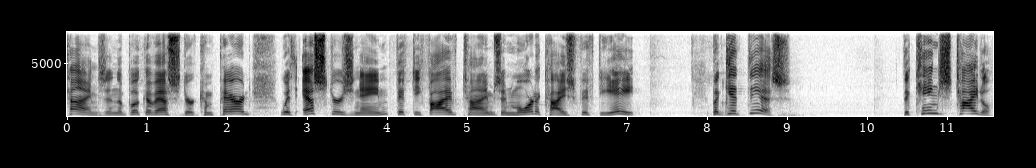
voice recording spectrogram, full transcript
times in the book of Esther, compared with Esther's name 55 times and Mordecai's 58. But get this the king's title,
